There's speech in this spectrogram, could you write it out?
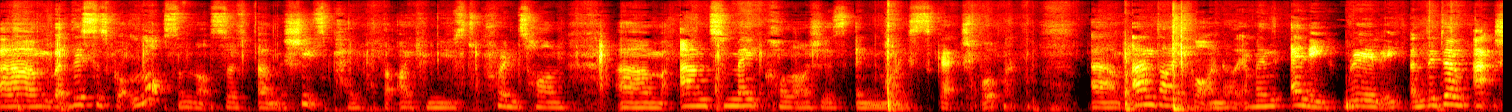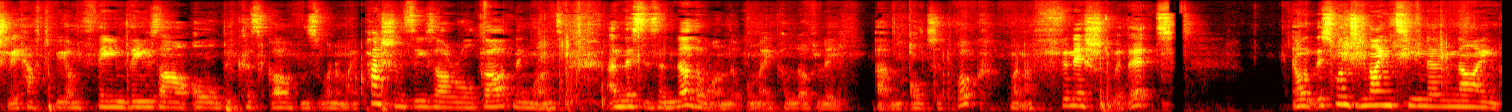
Um, but this has got lots and lots of um, sheets of paper that I can use to print on um, and to make collages in my sketchbook. Um, and I've got another, I mean, any really, and they don't actually have to be on theme. These are all, because garden's are one of my passions, these are all gardening ones. And this is another one that will make a lovely um, altered book when I've finished with it. Oh, this one's 1909.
